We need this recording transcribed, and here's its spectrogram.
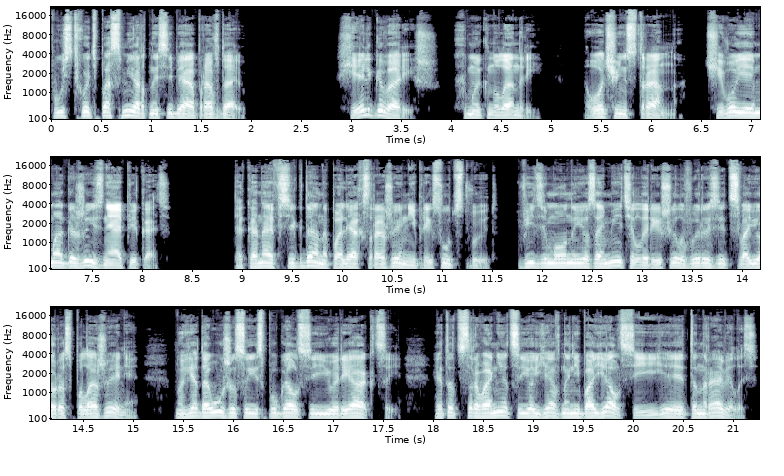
Пусть хоть посмертно себя оправдаю. Хель, говоришь? Хмыкнул Анри. Очень странно. Чего ей мага жизни опекать? Так она всегда на полях сражений присутствует. Видимо, он ее заметил и решил выразить свое расположение. Но я до ужаса испугался ее реакции. Этот сорванец ее явно не боялся, и ей это нравилось.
